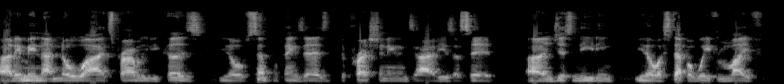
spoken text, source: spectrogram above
Uh, they may not know why. It's probably because, you know, simple things as depression and anxiety, as I said, uh, and just needing, you know, a step away from life.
